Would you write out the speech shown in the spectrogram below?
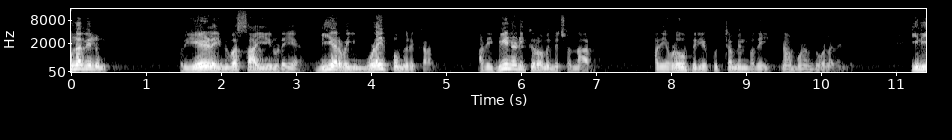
உணவிலும் ஒரு ஏழை விவசாயியினுடைய வியர்வையும் உழைப்பும் இருக்கிறது. அதை வீணடிக்கிறோம் என்று சொன்னால் அது எவ்வளவு பெரிய குற்றம் என்பதை நாம் உணர்ந்து கொள்ள வேண்டும். இனி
